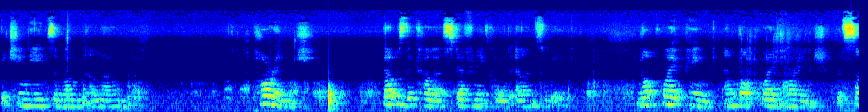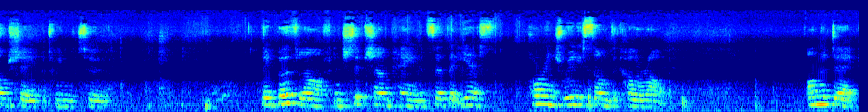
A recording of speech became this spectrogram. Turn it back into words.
but she needs a moment alone. Porange. That was the colour Stephanie called Ellen's wig. Not quite pink and not quite orange, but some shade between the two. They both laughed and sipped champagne and said that yes, orange really summed the colour up. On the deck,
